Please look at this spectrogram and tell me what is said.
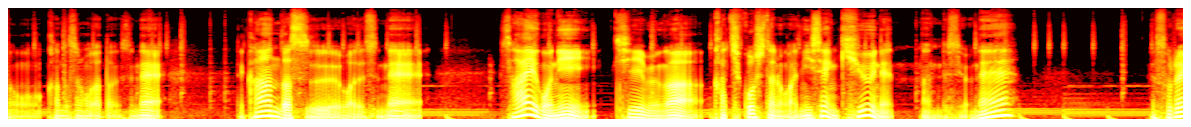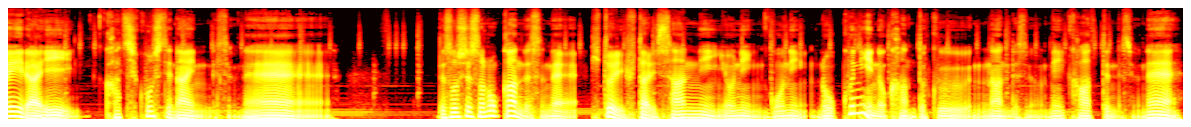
の、カンダスの方だったんですね。でカンダスはですね、最後にチームが勝ち越したのが2009年なんですよね。それ以来、勝ち越してないんですよね。で、そしてその間ですね、1人、2人、3人、4人、5人、6人の監督なんですよね、変わってんですよね。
